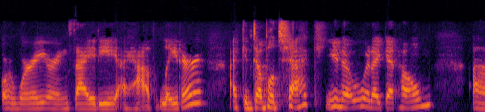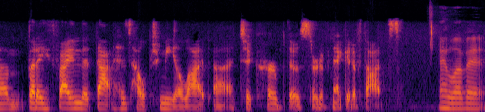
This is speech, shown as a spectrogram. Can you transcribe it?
or worry or anxiety I have later. I can double check, you know, when I get home. Um, but I find that that has helped me a lot uh, to curb those sort of negative thoughts. I love it.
